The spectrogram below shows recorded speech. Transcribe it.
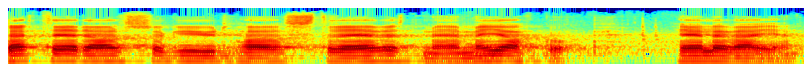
Dette er det altså Gud har strevet med med Jakob hele veien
